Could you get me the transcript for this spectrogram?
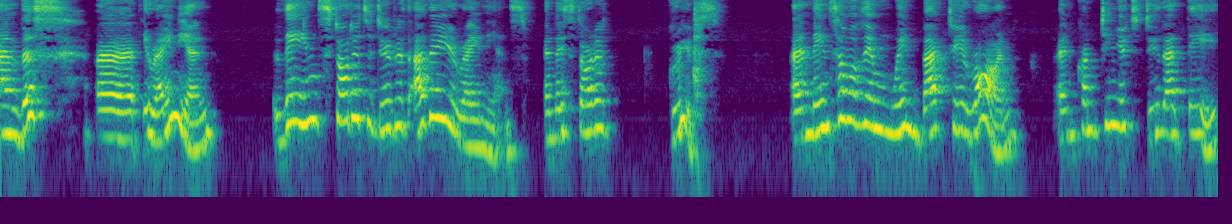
And this uh, Iranian then started to do it with other Iranians, and they started groups. And then some of them went back to Iran and continued to do that there.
